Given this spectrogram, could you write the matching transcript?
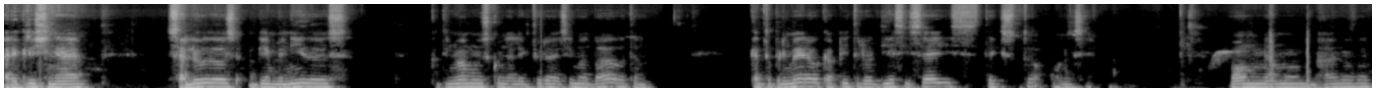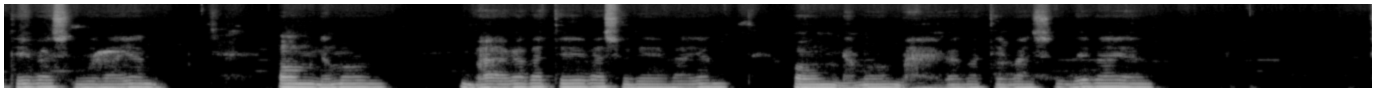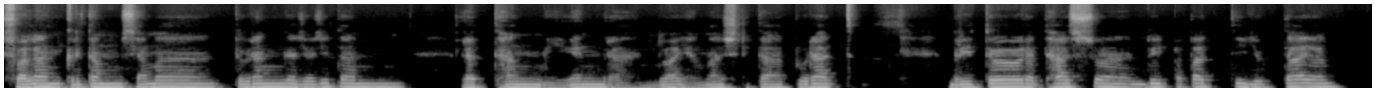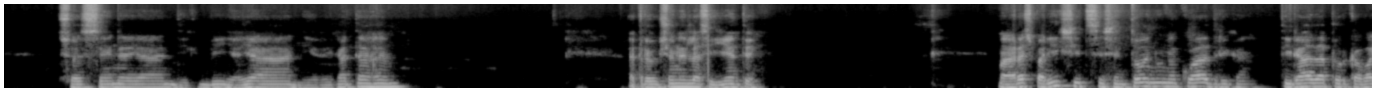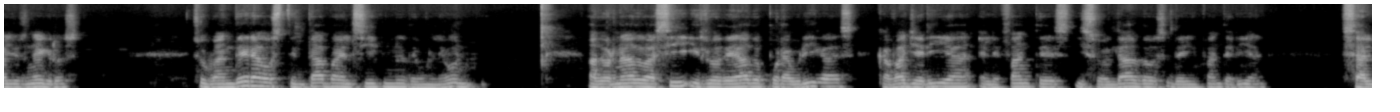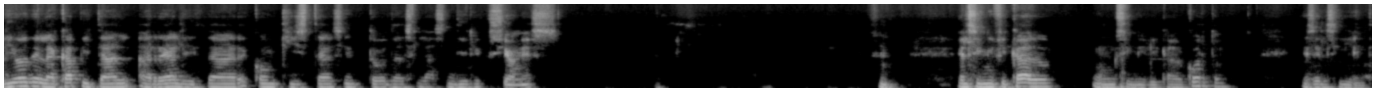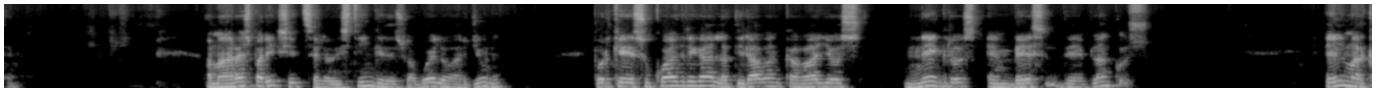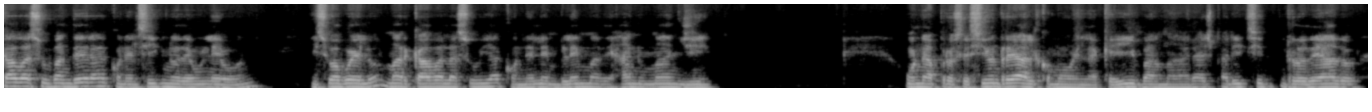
Hare Krishna, saludos, bienvenidos. Continuamos con la lectura del Srimad Bhagavatam. Canto primero, capítulo 16, texto 11. Om Namo Bhagavate Vasudevaya. Om Namo Bhagavate Vasudevaya. Om Namo Bhagavate Vasudevaya. Swalankritam Syama Turanga Yojitam Rathang Migendra Dvayamashrita Purat Brito Rathaswa Dvipapati Yuktaya Swasenaya Digbiyaya Nirgataha La traducción es la siguiente. Maharaj Pariksit se sentó en una cuadriga tirada por caballos negros su bandera ostentaba el signo de un león. Adornado así y rodeado por aurigas, caballería, elefantes y soldados de infantería, salió de la capital a realizar conquistas en todas las direcciones. El significado, un significado corto, es el siguiente. A Maharaj Pariksit se lo distingue de su abuelo Arjuna, porque su cuadriga la tiraban caballos negros en vez de blancos. Él marcaba su bandera con el signo de un león y su abuelo marcaba la suya con el emblema de Hanumanji. Una procesión real como en la que iba Maharaj Pariksit rodeado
